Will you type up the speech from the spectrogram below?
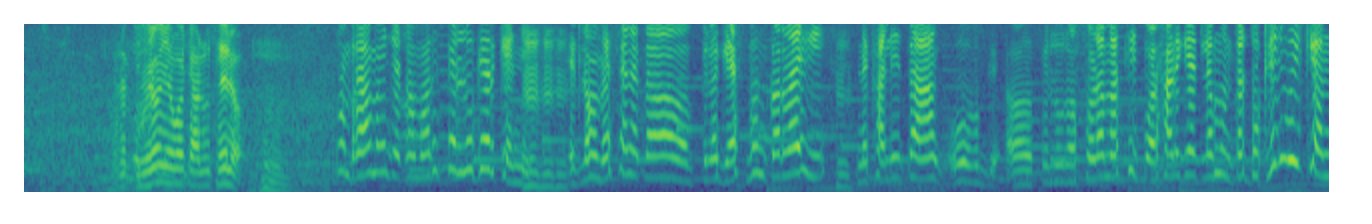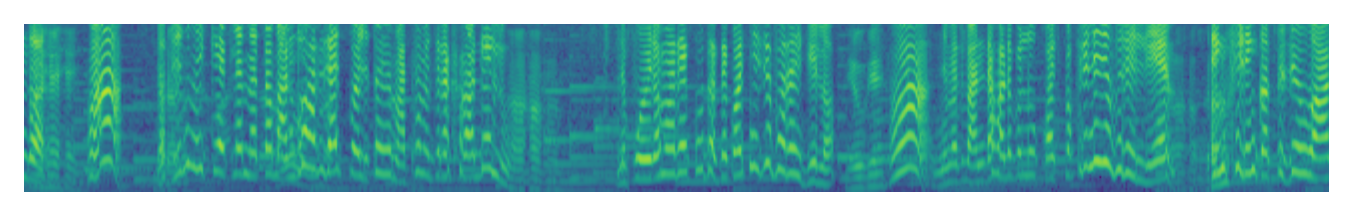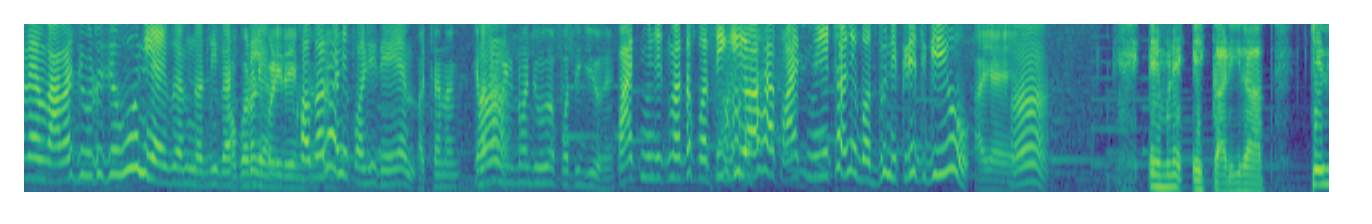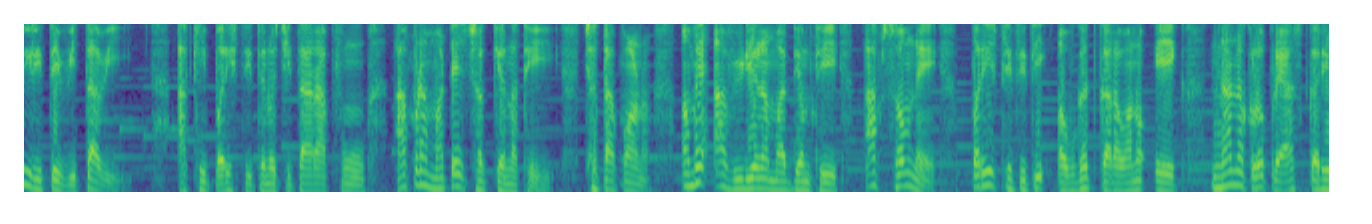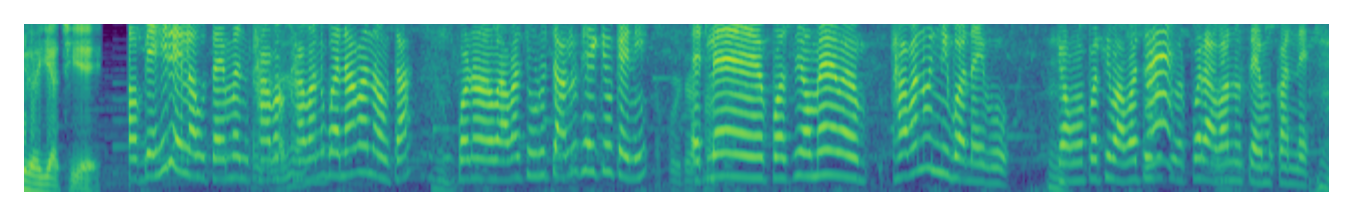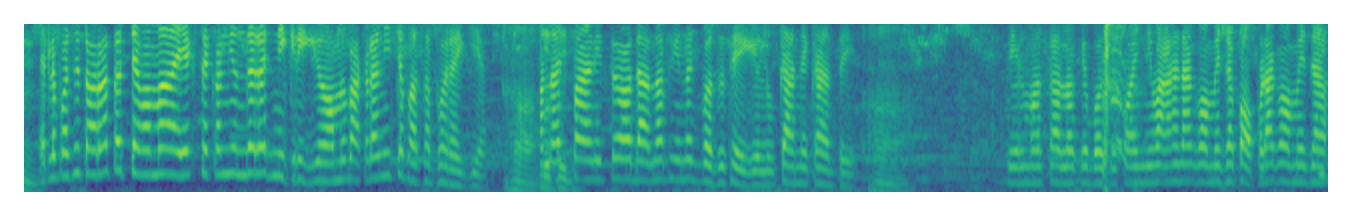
એટલે ઘેરો એવો ચાલુ થયેલો. સંભળાવા માંડ્યો એટલે અમારું જ પહેલું ઘેર કે નહીં. એટલે અમે છે ને તો પેલો ગેસ બંધ કરવા આવી ને ખાલી ત્યાં અ, પેલું રસોડામાંથી પરહાડ ગયા એટલે મને તો ઢકલી જ મૂકી અંદર. હા ઢકલી જ મૂકી એટલે મેં તો બાંડુ હાથ જાય જ પડ્યું તો એ માથામાં જરાક વાગેલું. ને પોયરામાં રેકું તો તે કોચ નીચે ભરાઈ ગયેલો. એવું કે? હા ને મેં તો બાંડા હાડે પેલું કોચ પકડીને જ ઊભી રહેલી એમ. ડિંગ ખીડિંગ કરતું જેવું આવે એમ વાવાઝોડું જેવું નહીં આવ્યું એમ નદી ખબર નહીં પડી રહી ખબર હો નહીં પડી રહી એમ. અચાનક કેટલા. મિનિટમાં જોયું પતી ગયું હે? પાંચ મિનિટમાં તો પતી ગયો હા પાંચ મિનિટની બધું નીકળી જ ગયું. હા. એમણે એ કાળી રાત કેવી રીતે વિતાવી? આખી પરિસ્થિતિનો ચિતાર આપવું આપણા માટે શક્ય નથી. છતાં પણ અમે આ વિડીયોના માધ્યમથી આપ સૌને પરિસ્થિતિથી અવગત કરાવવાનો એક નાનકડો પ્રયાસ કરી રહ્યા છીએ. બેહી રહેલા હતા એમાં ખાવા ખાવાનું બનાવવાના હતા પણ વાવાઝોડું ચાલુ થઈ ગયું કે નહીં? એટલે પછી અમે ખાવાનું જ નહીં બનાવ્યું. કે હવે પછી વાવાઝોડું જોર પર આવવાનું છે એમ કરીને. એટલે પછી તરત જ તેવામાં એક સેકન્ડની અંદર જ નીકળી ગયો. અમે બાકડા નીચે પાછા ભરાઈ ગયા. અનાજ પાણી તો દાના પીને જ બધું થઈ ગયેલું કાને કાંતે. તેલ મસાલો કે બધું કોઈ વાહણા ગમે જા કપડા ગમે જા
